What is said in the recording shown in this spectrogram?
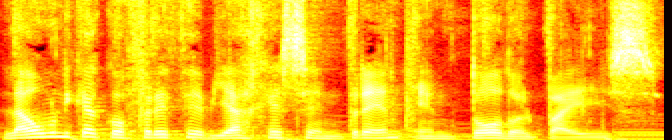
la única que ofrece viajes en tren en todo el país.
